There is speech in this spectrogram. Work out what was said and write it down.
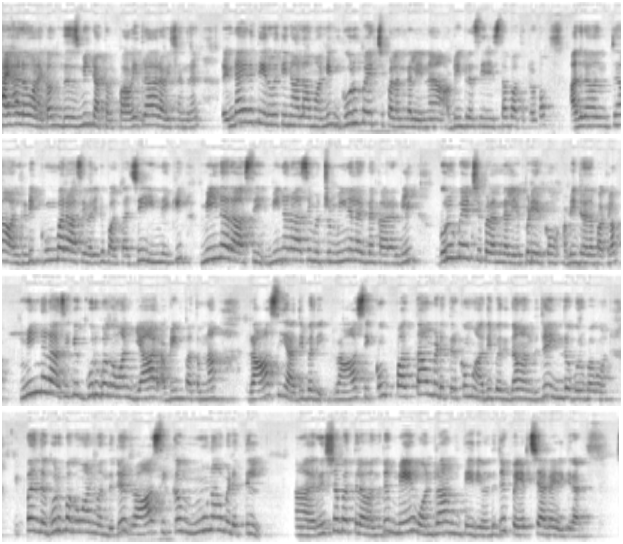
Hi hello வணக்கம். This me doctor Pavithra Ravichandran. ரெண்டாயிரத்தி இருபத்தி நாலாம் ஆண்டின் குரு பயிற்சி பலன்கள் என்ன அப்படின்ற சீரீஸ் தான் பார்த்துட்டு இருக்கோம். அதில் வந்துட்டு ஆல்ரெடி கும்பராசி வரைக்கும் பார்த்தாச்சு. இன்னைக்கு மீனராசி மீனராசி மற்றும் மீன லக்னக்காரர்களின் குரு பயிற்சி பலன்கள் எப்படி இருக்கும் அப்படின்றத பார்க்கலாம். மீன ராசிக்கு குரு பகவான் யார் அப்படின்னு பார்த்தோம்னா ராசி அதிபதி ராசிக்கும் பத்தாம் இடத்திற்கும் அதிபதி தான் வந்துட்டு இந்த குரு பகவான். இப்போ இந்த குரு பகவான் வந்துட்டு ராசிக்கு மூணாம் இடத்தில் ரிஷபத்தில் வந்துட்டு மே ஒன்றாம் தேதி வந்துட்டு பயிற்சியாக இருக்கிறார்.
